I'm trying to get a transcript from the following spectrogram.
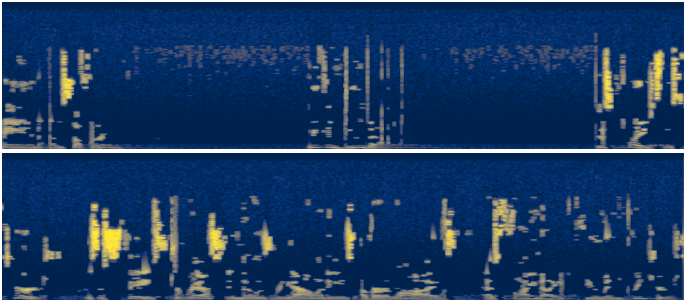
pain, and suffering. We can do that. This place, this church, is a space to rest in those realities of our lives as finite human creatures.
